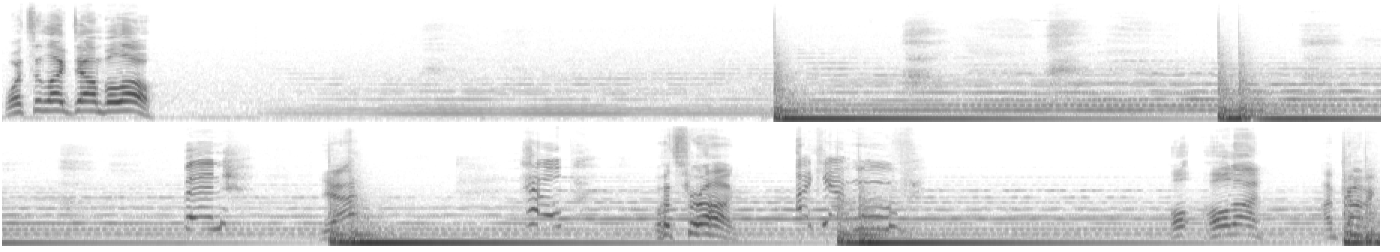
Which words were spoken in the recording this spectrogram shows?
What's it like down below? What's wrong? I can't move. Hold, hold on. I'm coming.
